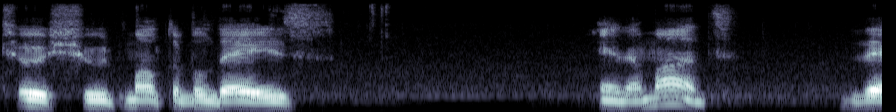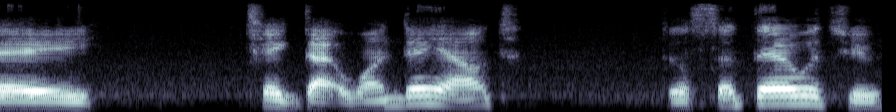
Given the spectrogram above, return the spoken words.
to shoot multiple days in a month. They take that one day out, they'll sit there with you,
